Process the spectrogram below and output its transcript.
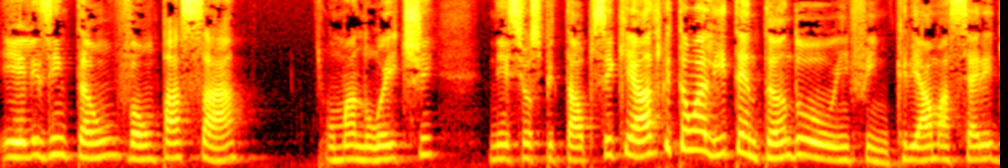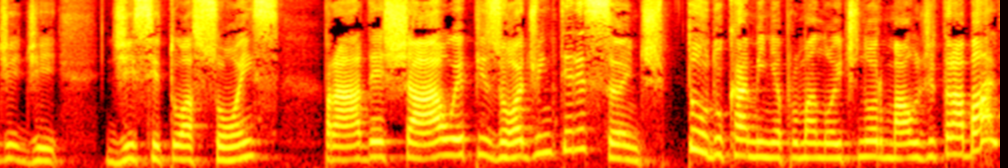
eles então vão passar uma noite nesse hospital psiquiátrico e estão ali tentando, enfim, criar uma série de, de, de situações para deixar o episódio interessante. Tudo caminha para uma noite normal de trabalho.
